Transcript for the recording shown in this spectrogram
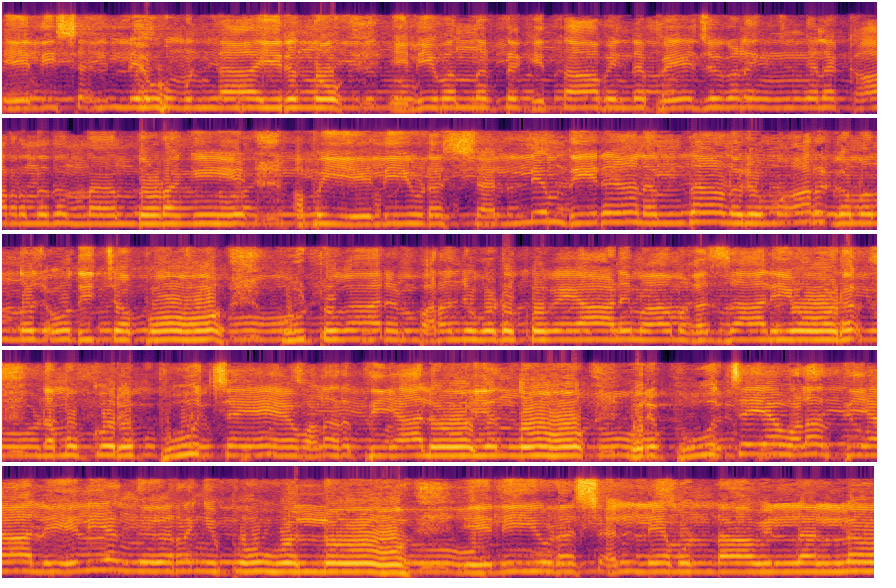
എലി ശല്യവും ഉണ്ടായിരുന്നു. എലി വന്നിട്ട് കിതാബിന്റെ പേജുകൾ ഇങ്ങനെ കാർന്നു തിന്നാൻ തുടങ്ങി. അപ്പൊ എലിയുടെ ശല്യം തീരാൻ എന്താണ് ഒരു മാർഗമെന്ന് ചോദിച്ചപ്പോ കൂട്ടുകാരൻ പറഞ്ഞു കൊടുക്കുകയാണ് ഇമാം ഖസാലിയോട് നമുക്കൊരു പൂച്ചയെ വളർത്തിയാലോ എന്നോ ഒരു പൂച്ചയെ വളർത്തിയാൽ എലി അങ്ങ് ഇറങ്ങി പോവുമല്ലോ എലിയുടെ ശല്യം ഉണ്ടാവില്ലല്ലോ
